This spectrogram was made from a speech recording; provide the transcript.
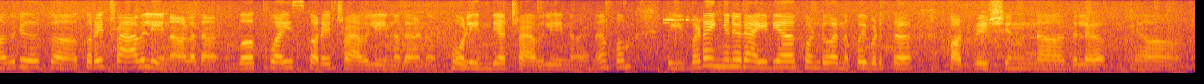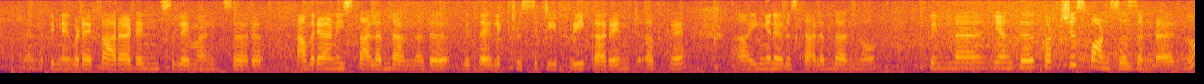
അവർ കുറേ ട്രാവൽ ചെയ്യുന്ന ആളതാണ്. വർക്ക് വൈസ് കുറേ ട്രാവൽ ചെയ്യുന്നതാണ്. ഹോൾ ഇന്ത്യ ട്രാവൽ ചെയ്യുന്നതാണ്. അപ്പം ഇവിടെ ഇങ്ങനെ ഒരു ഐഡിയ കൊണ്ടുവന്നപ്പോൾ ഇവിടുത്തെ കോർപ്പറേഷൻ ഇതിൽ പിന്നെ ഇവിടെ കാറാടൻ സുലൈമാൻ സർ അവരാണ് ഈ സ്ഥലം തന്നത് വിത്ത് ഇലക്ട്രിസിറ്റി ഫ്രീ കറന്റ് ഒക്കെ ഇങ്ങനെ ഒരു സ്ഥലം തന്നു. പിന്നെ ഞങ്ങൾക്ക് കുറച്ച് സ്പോൺസേഴ്സ് ഉണ്ടായിരുന്നു.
